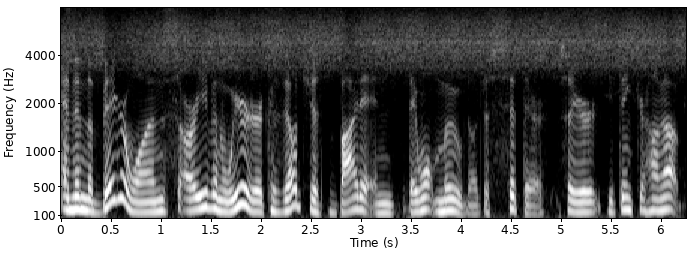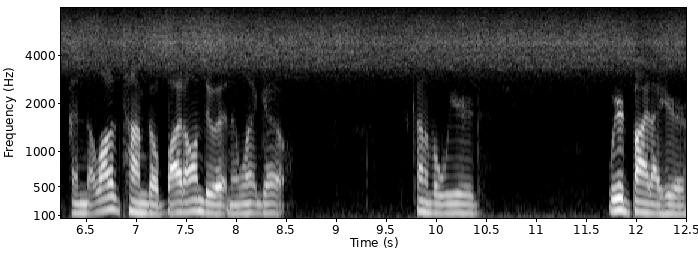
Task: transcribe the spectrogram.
And then the bigger ones are even weirder because they'll just bite it and they won't move. They'll just sit there. So you're you think you're hung up, and a lot of the time they'll bite onto it and then let go. It's kind of a weird, weird bite I hear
